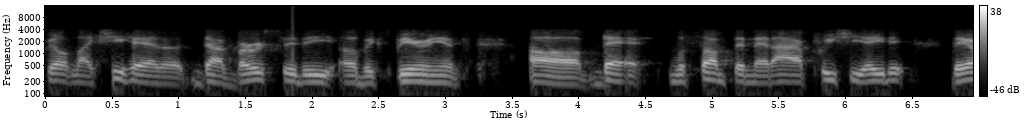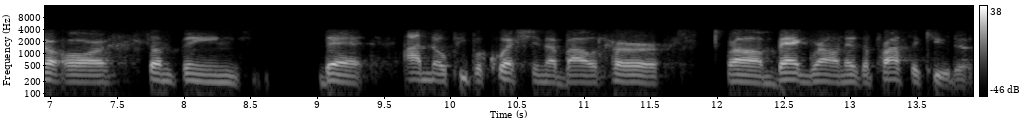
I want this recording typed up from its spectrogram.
felt like she had a diversity of experience uh, that was something that I appreciated. There are some things that I know people question about her um, background as a prosecutor.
